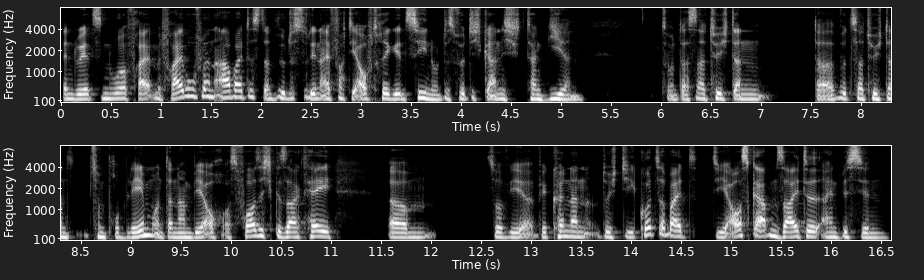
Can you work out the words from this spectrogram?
Wenn du jetzt nur frei, mit Freiberuflern arbeitest, dann würdest du denen einfach die Aufträge entziehen und das würde dich gar nicht tangieren. So, und das natürlich dann, da wird es natürlich dann zum Problem. Und dann haben wir auch aus Vorsicht gesagt, hey, ähm, so wir, wir können dann durch die Kurzarbeit die Ausgabenseite ein bisschen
